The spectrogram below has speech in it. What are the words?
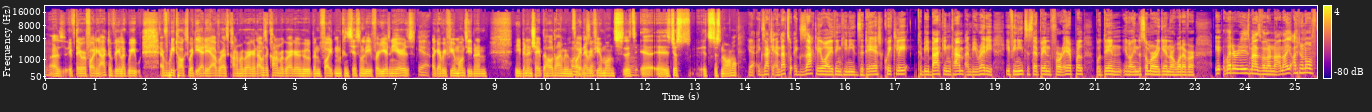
Mm-hmm. as if they were fighting actively. Like we, everybody talks about the Eddie Alvarez, Conor McGregor. That was a Conor McGregor who had been fighting consistently for years and years. Yeah. like every few months he's been in, he'd been in shape the whole time. He'd been fighting every few months. It's Mm. it's just it's just normal. Yeah, exactly. And that's exactly why I think he needs a date quickly to be back in camp and be ready if he needs to step in for April, but then, you know, in the summer again or whatever, it, whether it is Masvidal or not. And I, I don't know if,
